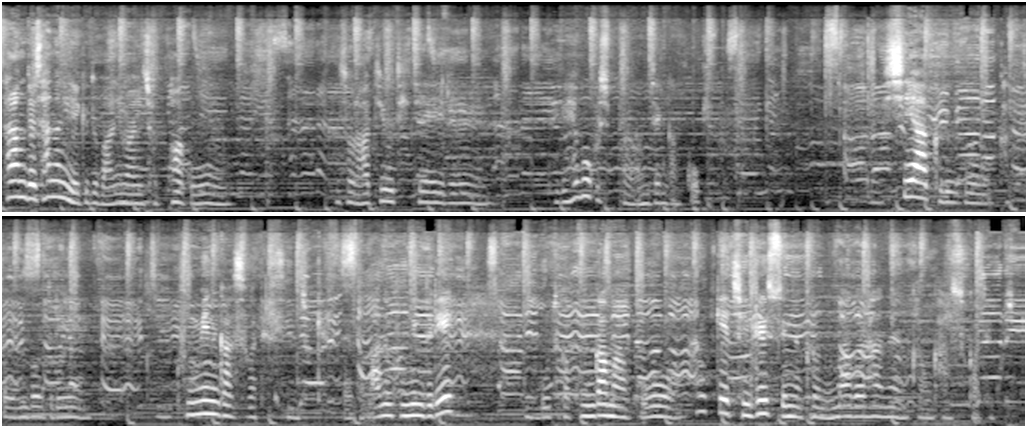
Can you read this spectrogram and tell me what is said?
사람들 사는 얘기도 많이 많이 접하고 그래서 라디오 DJ를 되게 해보고 싶어요 언젠간 꼭. 시아 그리고 각자 멤버들이 국민 가수가 됐으면 좋겠어요. 많은 국민들이 모두가 공감하고 함께 즐길 수 있는 그런 음악을 하는 그런 가수가 되고 싶어요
